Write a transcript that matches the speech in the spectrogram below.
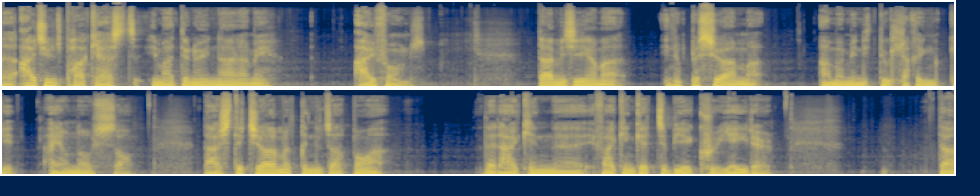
Uh, iTunes podcast i mig det nu i nærmere med iPhones. Der er mig siger om, at en besøger om, at man min du laringukit. I don't know so. Der er Stitcher med kan du tage på that I can uh, if I can get to be a creator. Der er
